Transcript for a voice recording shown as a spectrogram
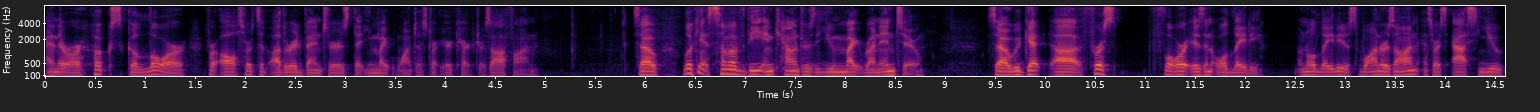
and there are hooks galore for all sorts of other adventures that you might want to start your characters off on. So, looking at some of the encounters that you might run into. So, we get uh, first floor is an old lady. An old lady just wanders on and starts asking you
